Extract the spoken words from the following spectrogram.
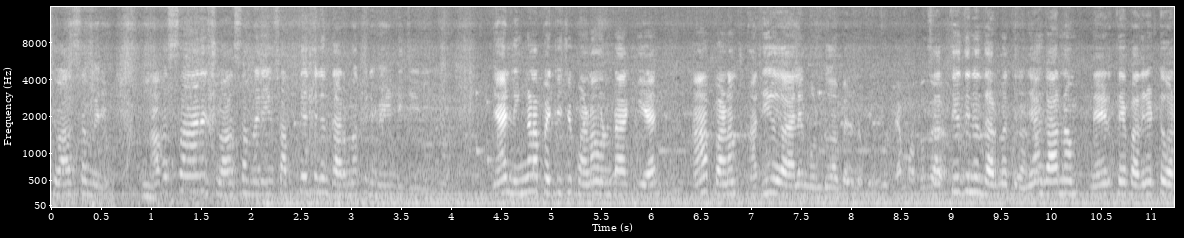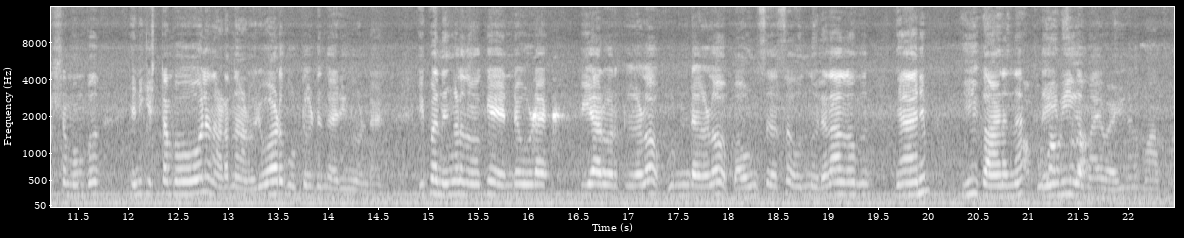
ശ്വാസം വരെ. അവസാന ശ്വാസം വരെ സത്യത്തിനും ധർമ്മത്തിനും വേണ്ടി ജീവിക്കും. ഞാൻ നിങ്ങളെ പറ്റിച്ച് പണം ഉണ്ടാക്കിയാൽ ആ പണം അധികകാലം കൊണ്ടുപോകാൻ പറ്റുന്നു സത്യത്തിനും ധർമ്മത്തിനും. ഞാൻ കാരണം നേരത്തെ പതിനെട്ട് വർഷം മുമ്പ് എനിക്ക് ഇഷ്ടം പോലെ നടന്നാണ്. ഒരുപാട് കൂട്ടുകെട്ടും കാര്യങ്ങളും ഉണ്ടായിരുന്നു. ഇപ്പം നിങ്ങൾ നോക്കിയാൽ എന്റെ കൂടെ പി ആർ വർക്കുകളോ ഗുണ്ടകളോ ബൗൺസേഴ്സോ ഒന്നുമില്ല. അതാ നോക്ക് ഞാനും ഈ കാണുന്ന ദൈവികമായ വഴികൾ മാത്രം.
